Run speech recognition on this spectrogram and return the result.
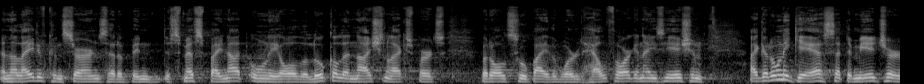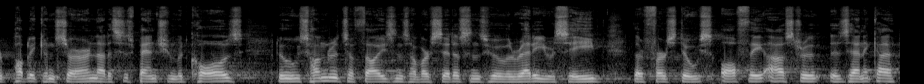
in the light of concerns that have been dismissed by not only all the local and national experts but also by the World Health Organization. I could only guess at the major public concern that a suspension would cause those hundreds of thousands of our citizens who have already received their first dose of the AstraZeneca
